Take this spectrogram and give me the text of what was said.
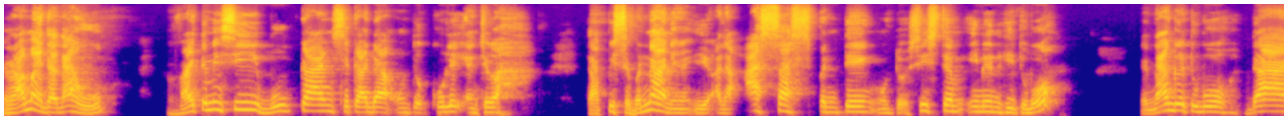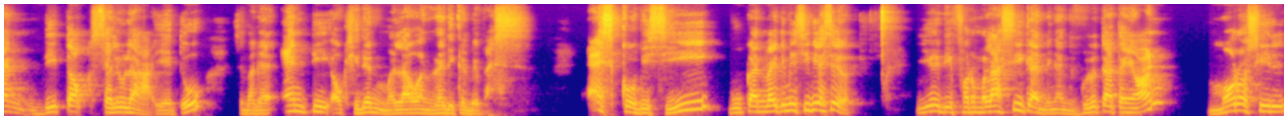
Ramai tak tahu, vitamin C bukan sekadar untuk kulit yang cerah. Tapi sebenarnya ia adalah asas penting untuk sistem imuniti tubuh, tenaga tubuh dan detox selular iaitu sebagai antioksidan melawan radikal bebas. Ascorbis bukan vitamin C biasa. Ia diformulasikan dengan glutathione, morosil,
